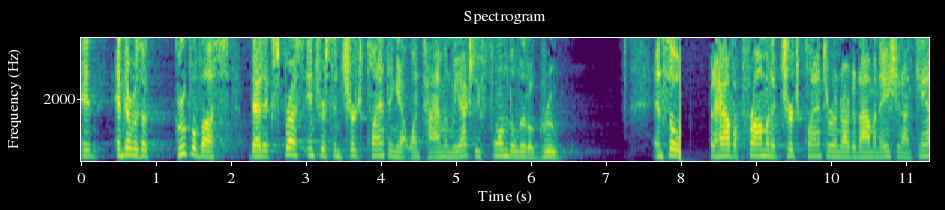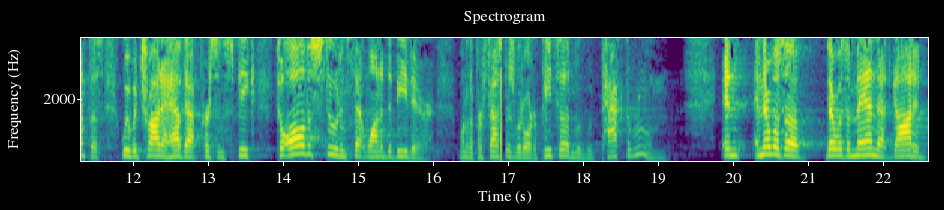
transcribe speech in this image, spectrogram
And, and there was a group of us that expressed interest in church planting at one time, and we actually formed a little group. And so would have a prominent church planter in our denomination on campus, we would try to have that person speak to all the students that wanted to be there. One of the professors would order pizza and we would pack the room. And, and there was a, there was a man that God had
